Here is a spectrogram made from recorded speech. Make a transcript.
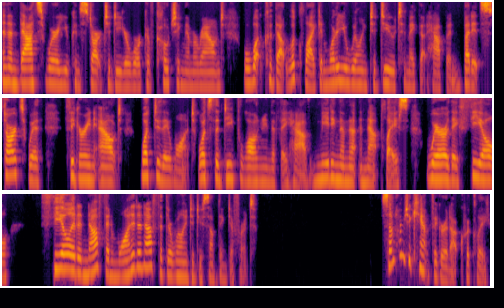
And then that's where you can start to do your work of coaching them around, well, what could that look like? And what are you willing to do to make that happen? But it starts with figuring out what do they want? What's the deep longing that they have? Meeting them in that place where they feel feel it enough and want it enough that they're willing to do something different. Sometimes you can't figure it out quickly.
